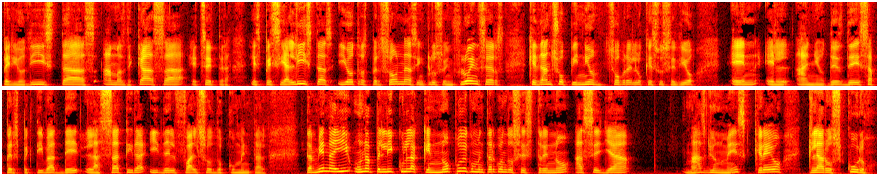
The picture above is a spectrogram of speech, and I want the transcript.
periodistas, amas de casa, etcétera, especialistas y otras personas, incluso influencers, que dan su opinión sobre lo que sucedió en el año desde esa perspectiva de la sátira y del falso documental. También hay una película que no pude comentar cuando se estrenó hace ya más de un mes, creo, Claroscuro,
